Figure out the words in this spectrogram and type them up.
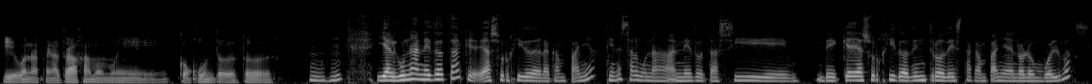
Y bueno, al final trabajamos muy conjuntos todos. ¿Y alguna anécdota que ha surgido de la campaña? ¿Tienes alguna anécdota así de que haya surgido dentro de esta campaña de No lo envuelvas?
